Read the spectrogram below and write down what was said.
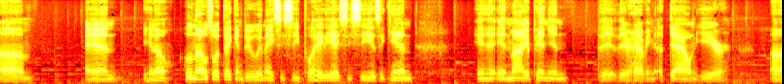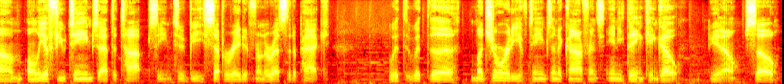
Um, and you know, who knows what they can do in ACC play? The ACC is again, in in my opinion, they're, they're having a down year. Um, only a few teams at the top seem to be separated from the rest of the pack. With with the majority of teams in the conference, anything can go. You know, so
